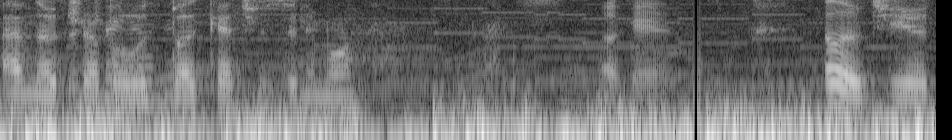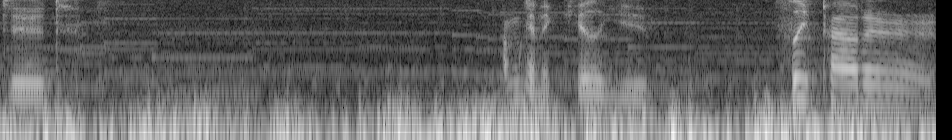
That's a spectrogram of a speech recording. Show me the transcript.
I have no there trouble with bug catchers anymore. Okay. Hello, Geodude. I'm gonna kill you. Sleep powder.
